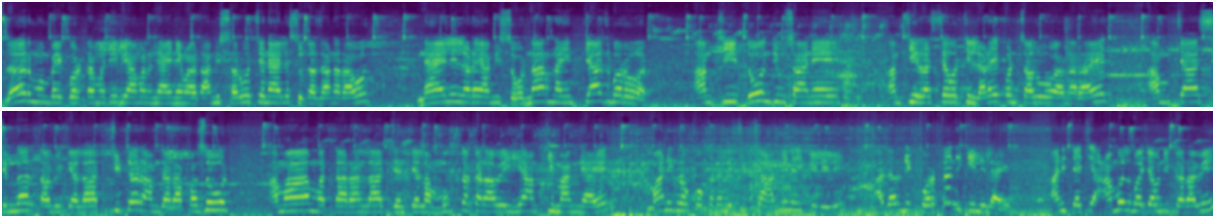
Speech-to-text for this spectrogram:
जर मुंबई कोर्टामध्ये बी आम्हाला न्याय नाही मिळत आम्ही सर्वोच्च न्यायालयसुद्धा जाणार आहोत. न्यायालयीन लढाई आम्ही सोडणार नाही. त्याचबरोबर आमची दोन दिवसाने आमची रस्त्यावरची लढाई पण चालू होणार आहेत आमच्या सिन्नर तालुक्याला चिटर आमदारापासून आम्हा मतदारांना जनतेला मुक्त करावे ही आमची मागणी आहे. माणिकराव कोकणाला शिक्षा आम्ही नाही केलेली आदरणीय कोर्टाने केलेली आहे आणि त्याची अंमलबजावणी करावी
